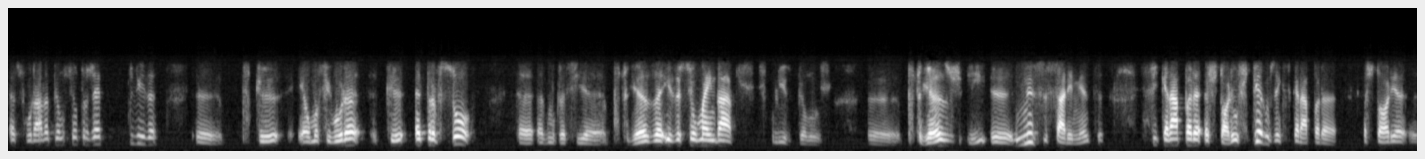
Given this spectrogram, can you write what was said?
assegurada pelo seu trajeto de vida, eh, porque é uma figura que atravessou eh, a democracia portuguesa, exerceu mandatos escolhido pelos eh, portugueses e necessariamente ficará para a história. Os termos em que ficará para a história eh,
